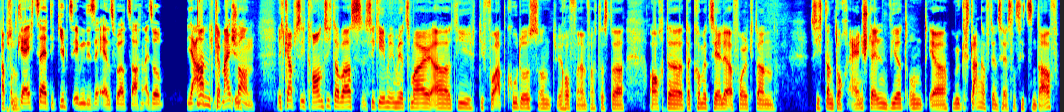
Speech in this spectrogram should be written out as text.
Absolut. Und gleichzeitig gibt's eben diese Elseworld-Sachen. Also ja, ich glaub, mal schauen. Ich, ich glaube, sie trauen sich da was. Sie geben ihm jetzt mal äh, die, die Vorab-Kudos und wir hoffen einfach, dass da auch der, der kommerzielle Erfolg dann sich dann doch einstellen wird und er möglichst lang auf den Sessel sitzen darf.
